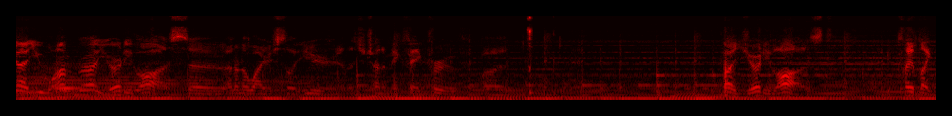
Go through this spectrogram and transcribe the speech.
That you want, bro, you already lost, so I don't know why you're still here, unless you're trying to make fake proof, but... But you already lost. You played like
